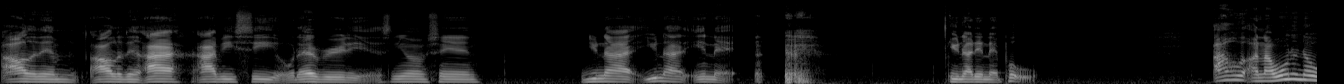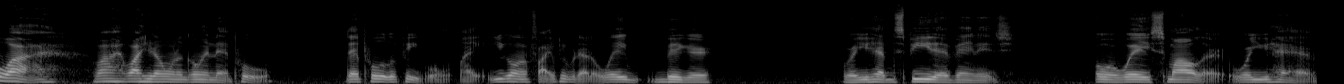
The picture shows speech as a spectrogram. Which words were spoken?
all of them, all of them, I IBC or whatever it is. You know what I'm saying? You're not you're not in that. You're not in that pool. I and I want to know why, why why he don't want to go in that pool, that pool of people. Like you go and fight people that are way bigger, where you have the speed advantage, or way smaller where you have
